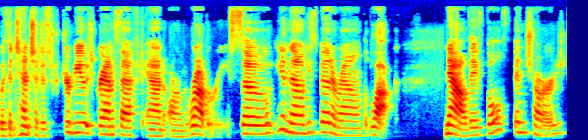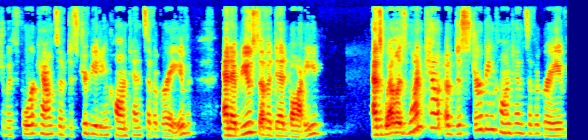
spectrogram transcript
with intent to distribute, grand theft, and armed robbery. So, you know, he's been around the block. Now, they've both been charged with four counts of distributing contents of a grave and abuse of a dead body, as well as one count of disturbing contents of a grave.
